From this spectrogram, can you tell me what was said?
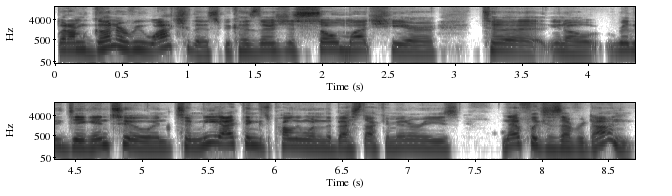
but i'm gonna rewatch this because there's just so much here to you know really dig into and to me i think it's probably one of the best documentaries netflix has ever done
